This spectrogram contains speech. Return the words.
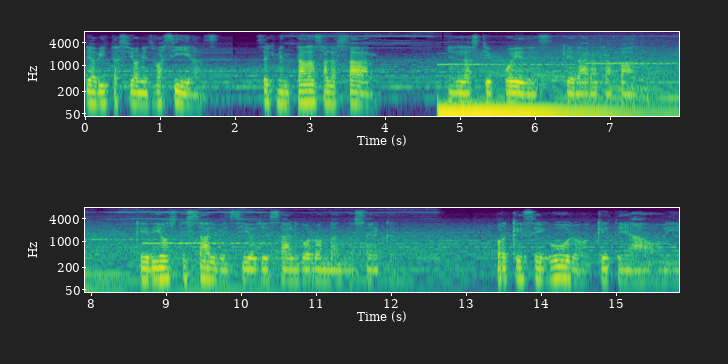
de habitaciones vacías, segmentadas al azar, en las que puedes quedar atrapado. Que Dios te salve si oyes algo rondando cerca, porque seguro que te ha oído.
